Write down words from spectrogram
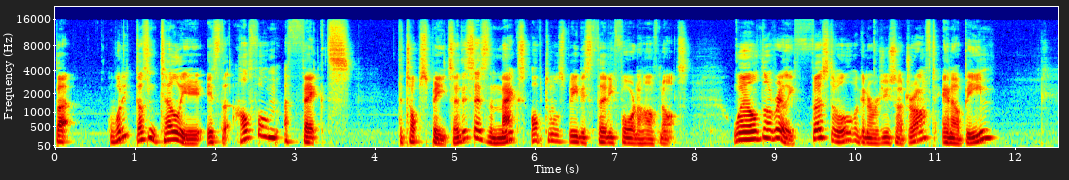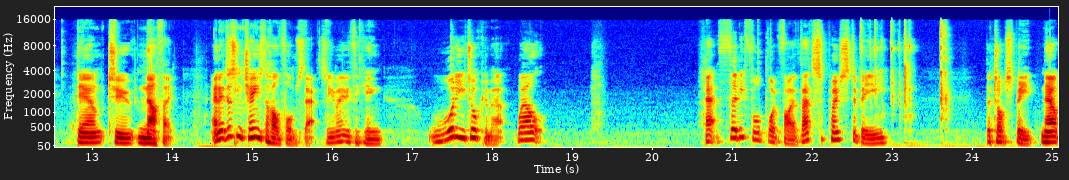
But what it doesn't tell you is that hull form affects the top speed. So this says the max optimal speed is 34.5 knots. Well, not really. First of all, we're going to reduce our draft and our beam down to nothing. And it doesn't change the hull form stat. So you may be thinking, what are you talking about? Well, at 34.5, that's supposed to be the top speed. Now,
